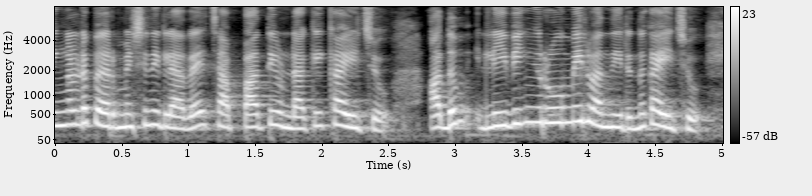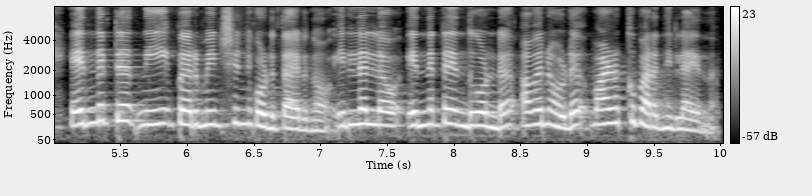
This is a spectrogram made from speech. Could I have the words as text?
നിങ്ങളുടെ പെർമിഷൻ ഇല്ലാതെ ചപ്പാത്തി ഉണ്ടാക്കി കഴിച്ചു. അതും ലിവിങ് റൂമിൽ വന്നിരുന്ന് കഴിച്ചു. എന്നിട്ട് നീ പെർമിഷൻ കൊടുത്തായിരുന്നോ? ഇല്ലല്ലോ. എന്നിട്ട് എന്തുകൊണ്ട്? അവനോട് വഴക്ക് പറഞ്ഞില്ല എന്ന്.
